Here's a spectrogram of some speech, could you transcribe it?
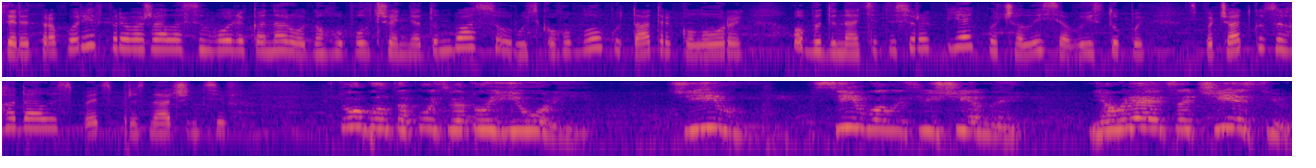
Серед прапорів переважала символіка народного ополчення Донбасу, Руського блоку та триколори. Об 11.45 почалися виступи. Спочатку загадали спецпризначенців. Кто был такой святой Георгий, чьи символы священные являются честью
